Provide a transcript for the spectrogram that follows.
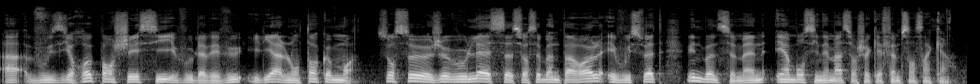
à vous repencher si vous l'avez vu il y a longtemps comme moi. Sur ce, je vous laisse sur ces bonnes paroles et vous souhaite une bonne semaine et un bon cinéma sur Choc FM 105.1.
